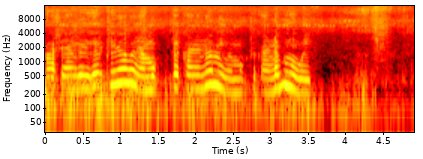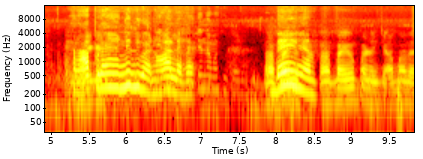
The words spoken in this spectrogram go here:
પાસે આંગળી હેરખી ના હોય ને અમુક ટકાને નામી હોય અમુક ટકાને નબળું હોય. આપણે અહીંયા નીલવાનું હાલે છે બે એમ. ભાઈ આમાં તો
